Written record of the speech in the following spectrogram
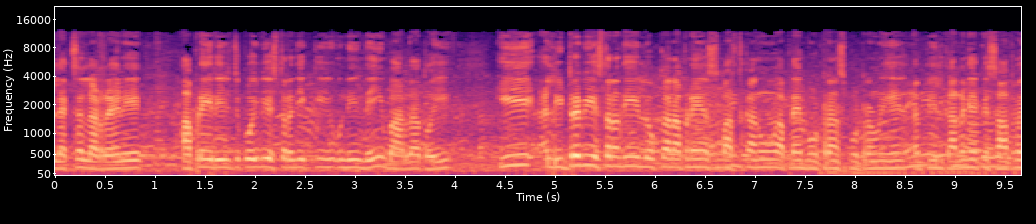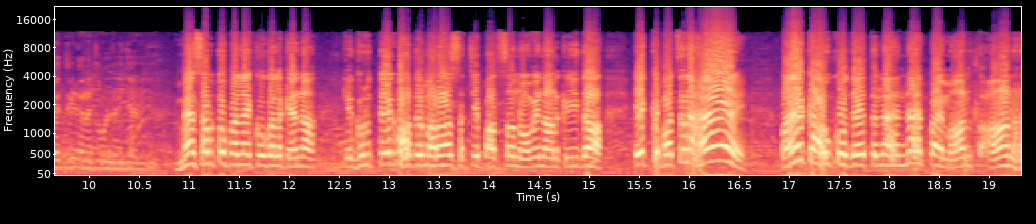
ਇਲੈਕਸ਼ਨ ਲੜ ਰਹੇ ਨੇ। ਆਪਣੇ ਏਰੀਆ ਵਿੱਚ ਕੋਈ ਵੀ ਇਸ ਤਰ੍ਹਾਂ ਦੀ ਕੀ ਉਨੀ ਨਹੀਂ ਵਾਰਦਾਤ ਹੋਈ। ਕਿ ਲੀਡਰ ਵੀ ਇਸ ਤਰ੍ਹਾਂ ਦੀ ਲੋਕਾਂ ਨੂੰ ਆਪਣੇ ਸਮਰਥਕਾਂ ਨੂੰ ਆਪਣੇ ਵੋਟਰਾਂ ਸਪੋਰਟਰਾਂ ਨੂੰ ਇਹ ਅਪੀਲ ਕਰਨਗੇ ਕਿ ਸ਼ਾਂਤਮਈ ਤਰੀਕੇ ਨਾਲ ਚੋਣ ਲੜੀ ਜਾਵੇਗੀ? ਮੈਂ ਸਭ ਤੋਂ ਪਹਿਲਾਂ ਇੱਕੋ ਗੱਲ ਕਹਿਣਾ ਕਿ ਗੁਰੂ ਤੇਗ ਬਹਾਦਰ ਮਹਾਰਾਜ ਸੱਚੇ ਪਾਤਸ਼ਾਹ ਨੌਵੇਂ ਨਾਨਕ ਜੀ ਦਾ ਇੱਕ ਬਚਨ ਹੈ। ਪਏ ਕਾਹੂ ਕੋ ਦੇਤ ਨਹਿ ਨਹਿ ਪੈਮਾਨਤ ਆਨ।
